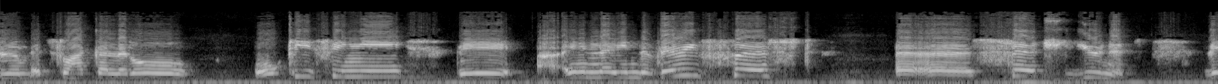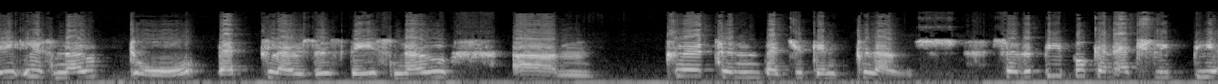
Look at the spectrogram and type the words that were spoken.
room. It's like a little walkie thingy. The, uh, in, the, in the very first uh, uh, search unit, there is no door that closes. There's no um, curtain that you can close. So the people can actually peer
